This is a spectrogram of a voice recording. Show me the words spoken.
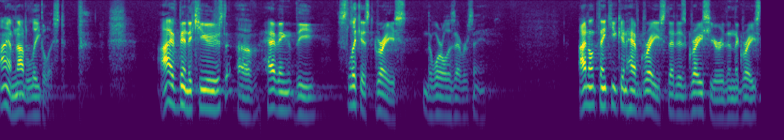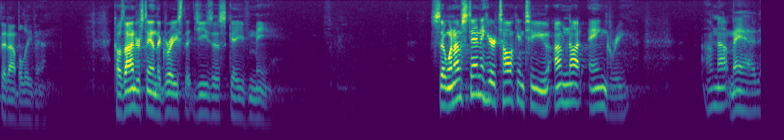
I am not a legalist. I've been accused of having the slickest grace the world has ever seen. I don't think you can have grace that is gracier than the grace that I believe in. Because I understand the grace that Jesus gave me. So when I'm standing here talking to you, I'm not angry. I'm not mad.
